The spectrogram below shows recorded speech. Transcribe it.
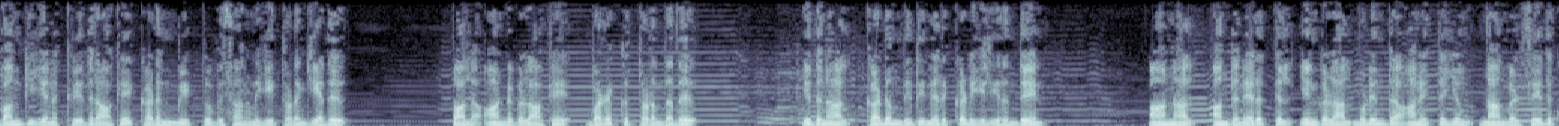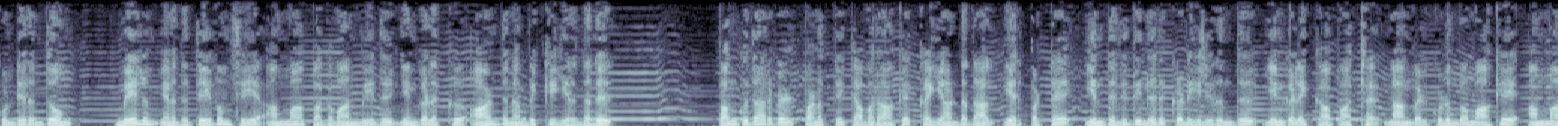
வங்கி எனக்கு எதிராக கடன் மீட்பு விசாரணையை தொடங்கியது. பல ஆண்டுகளாக வழக்கு தொடர்ந்தது. இதனால் கடும் நிதி நெருக்கடியில் இருந்தேன். ஆனால் அந்த நேரத்தில் எங்களால் முடிந்த அனைத்தையும் நாங்கள் செய்து கொண்டிருந்தோம். மேலும் எனது தெய்வம் செய்ய அம்மா பகவான் மீது எங்களுக்கு ஆழ்ந்த நம்பிக்கை இருந்தது. பங்குதாரர்கள் பணத்தை தவறாக கையாண்டதால் ஏற்பட்ட இந்த நிதி நெருக்கடியிலிருந்து எங்களை காப்பாற்ற நாங்கள் குடும்பமாக அம்மா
